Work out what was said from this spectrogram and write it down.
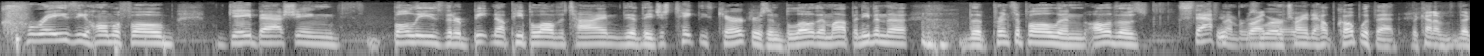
crazy homophobe, gay bashing bullies that are beating up people all the time. They, they just take these characters and blow them up, and even the the principal and all of those staff members right, who are the- trying to help cope with that. The kind of the,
